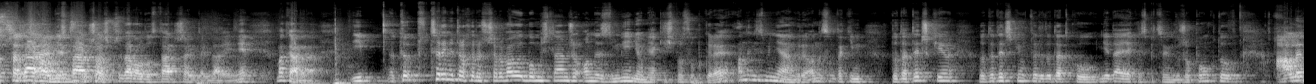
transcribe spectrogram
sprzedawał, dostarczał, sprzedawał, dostarczał i tak dalej, nie? Makabra. I to cele mnie trochę rozczarowały, bo myślałem, że one zmienią w jakiś sposób grę. One nie zmieniają gry. One są takim dodateczkiem, dodateczkiem, który w dodatku nie daje jakoś specjalnie dużo punktów. Ale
